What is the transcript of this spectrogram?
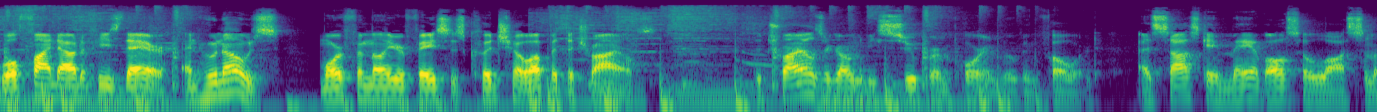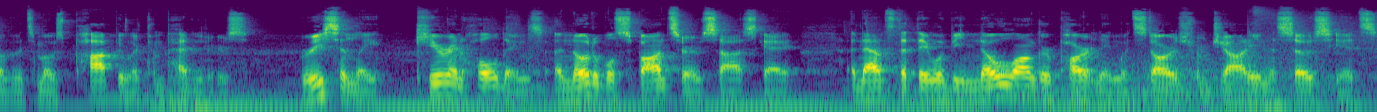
We'll find out if he's there, and who knows, more familiar faces could show up at the trials. The trials are going to be super important moving forward, as Sasuke may have also lost some of its most popular competitors. Recently, Kirin Holdings, a notable sponsor of Sasuke, announced that they would be no longer partnering with stars from Johnny and Associates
